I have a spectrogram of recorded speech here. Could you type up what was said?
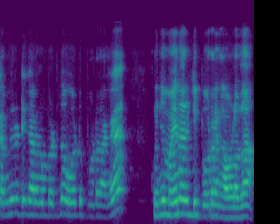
கம்யூனிட்டிக்காரங்க மட்டும் தான் ஓட்டு போடுறாங்க. கொஞ்சம் மைனாரிட்டி போடுறாங்க அவ்வளவுதான்.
